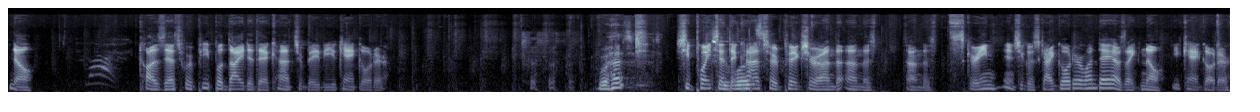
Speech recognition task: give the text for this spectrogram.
No. Cause that's where people died at that concert, baby. You can't go there. What? She points She at the was- concert picture on the on the on the screen, and she goes, "Can I go there one day?" I was like, "No, you can't go there."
